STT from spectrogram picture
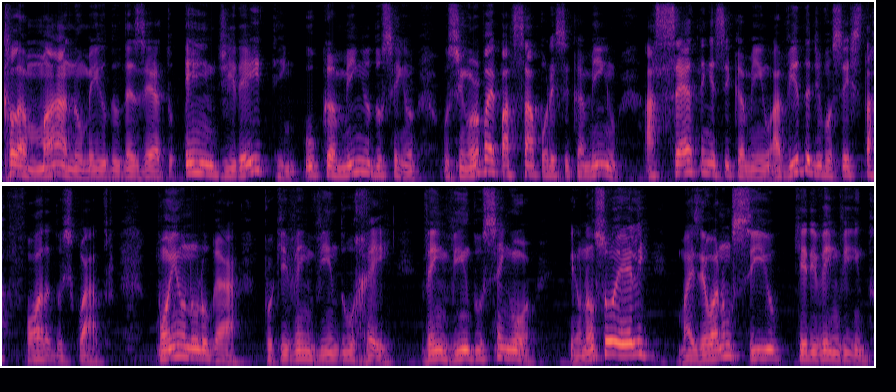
clamar no meio do deserto: endireitem o caminho do Senhor. O Senhor vai passar por esse caminho, acertem esse caminho. A vida de você está fora do esquadro. Ponham no lugar, porque vem vindo o Rei, vem vindo o Senhor. Eu não sou ele, mas eu anuncio que ele vem vindo.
